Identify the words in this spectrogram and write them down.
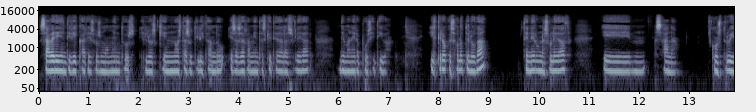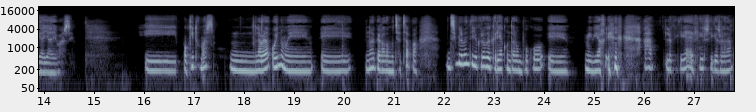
saber identificar esos momentos en los que no estás utilizando esas herramientas que te da la soledad de manera positiva. Y creo que solo te lo da tener una soledad eh, sana, construida ya de base. Y poquito más. Mm, la verdad, hoy no me eh, he pegado mucha chapa. Simplemente yo creo que quería contar un poco mi viaje. ah, lo que quería decir, sí que es verdad,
